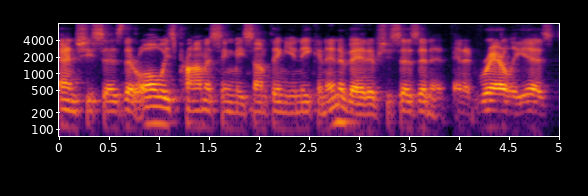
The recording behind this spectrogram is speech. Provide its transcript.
And she says, they're always promising me something unique and innovative. She says, and it, and it rarely is.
